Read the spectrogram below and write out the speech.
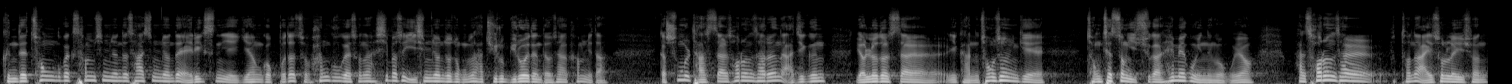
근데 1930년대, 40년대 에릭슨이 얘기한 것보다 저 한국에서는 10에서 20년 정도 다 뒤로 미뤄야 된다고 생각합니다. 그러니까 25살, 30살은 아직은 18살이 가는 청소년기의 정체성 이슈가 헤매고 있는 거고요. 한 30살부터는 isolation,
